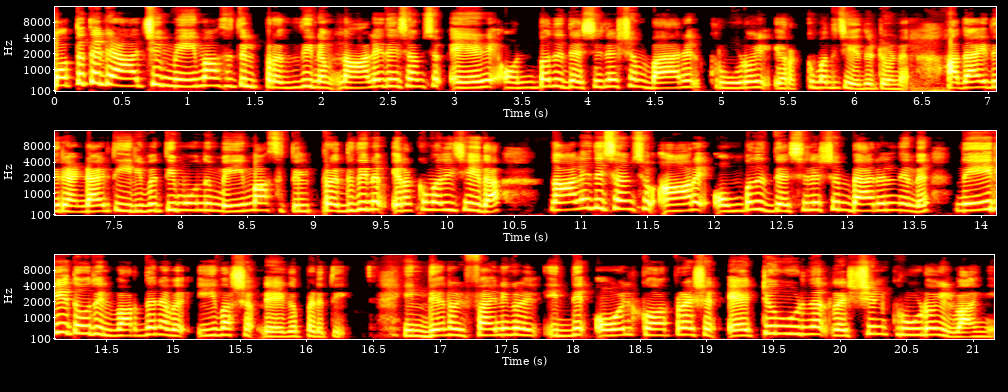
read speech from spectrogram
മൊത്തത്തിൽ രാജ്യം മെയ് മാസത്തിൽ പ്രതിദിനം നാല് ദശാംശം ഏഴ് ഒൻപത് ദശലക്ഷം ബാരൽ ക്രൂഡ് ഓയിൽ ഇറക്കുമതി ചെയ്തിട്ടുണ്ട്. അതായത് രണ്ടായിരത്തി ഇരുപത്തി മൂന്ന് മെയ് മാസത്തിൽ പ്രതിദിനം ഇറക്കുമതി ചെയ്ത നാല് ദശാംശം ആറ് ഒമ്പത് ദശലക്ഷം ബാരലിൽ നിന്ന് നേരിയ തോതിൽ വർധനവ് ഈ വർഷം രേഖപ്പെടുത്തി. ഇന്ത്യൻ റിഫൈനുകളിൽ ഇന്ത്യൻ ഓയിൽ കോർപ്പറേഷൻ ഏറ്റവും കൂടുതൽ റഷ്യൻ ക്രൂഡ് ഓയിൽ വാങ്ങി.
